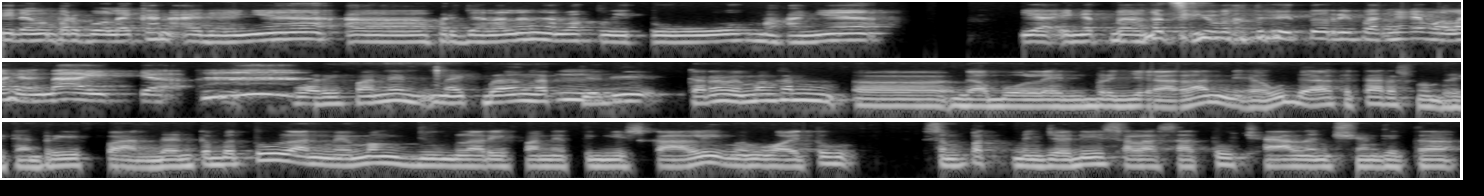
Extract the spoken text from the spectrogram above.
tidak memperbolehkan adanya uh, perjalanan dengan waktu itu, makanya ya inget banget sih waktu itu refundnya malah yang naik ya. Ya refundnya naik banget, hmm. jadi karena memang kan eh, nggak boleh berjalan, ya udah kita harus memberikan refund dan kebetulan memang jumlah refundnya tinggi sekali, wah itu sempat menjadi salah satu challenge yang kita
